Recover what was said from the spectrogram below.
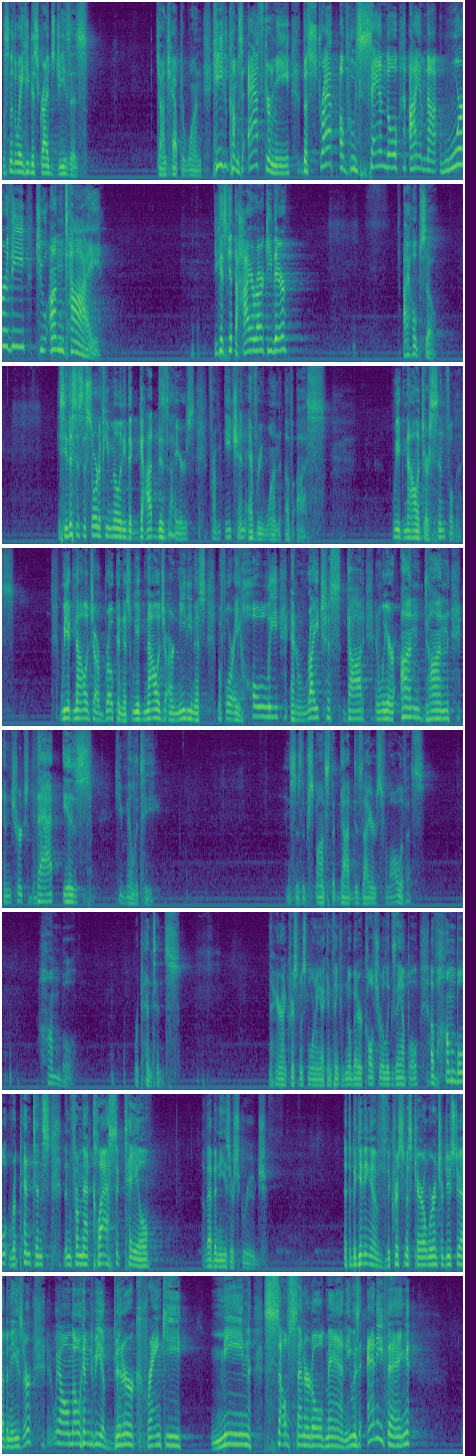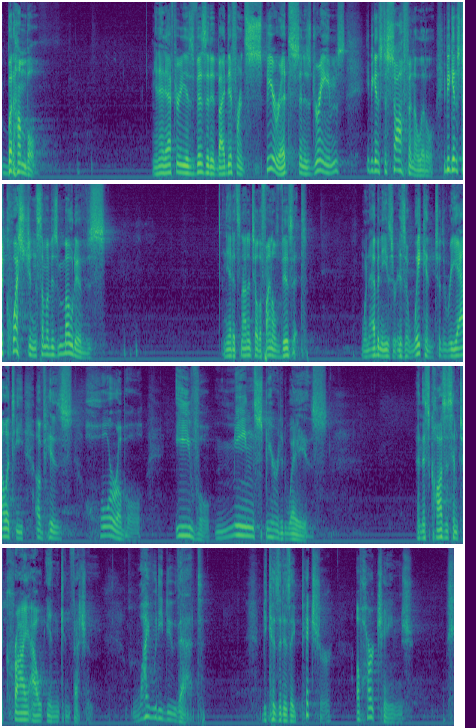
Listen to the way he describes Jesus. John chapter 1. He who comes after me, the strap of whose sandal I am not worthy to untie. You guys get the hierarchy there? I hope so. You see, this is the sort of humility that God desires from each and every one of us. We acknowledge our sinfulness. We acknowledge our brokenness. We acknowledge our neediness before a holy and righteous God, and we are undone. And, church, that is humility. This is the response that God desires from all of us humble repentance. Now, here on Christmas morning, I can think of no better cultural example of humble repentance than from that classic tale of Ebenezer Scrooge. At the beginning of the Christmas carol, we're introduced to Ebenezer, and we all know him to be a bitter, cranky, mean, self centered old man. He was anything but humble. And yet, after he is visited by different spirits in his dreams, he begins to soften a little. He begins to question some of his motives. And yet, it's not until the final visit when Ebenezer is awakened to the reality of his horrible, evil, mean spirited ways. And this causes him to cry out in confession. Why would he do that? Because it is a picture of heart change.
